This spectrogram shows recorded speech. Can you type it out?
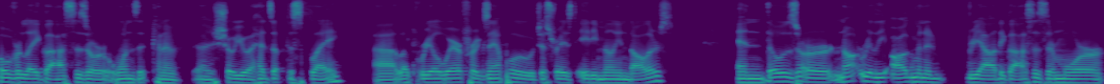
overlay glasses or ones that kind of uh, show you a heads up display, uh, like RealWear, for example, who just raised $80 million. And those are not really augmented reality glasses, they're more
